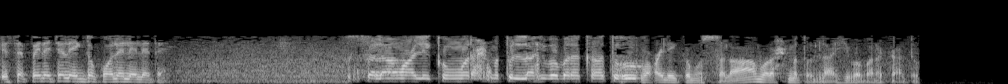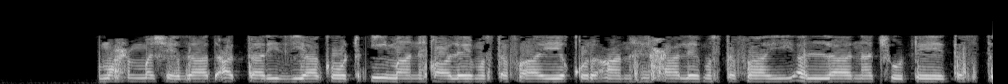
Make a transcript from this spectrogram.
اس سے پہلے چلے ایک دو کالے لے لیتے ہیں۔ السلام علیکم ورحمۃ اللہ وبرکاتہ۔ وعلیکم السلام ورحمۃ اللہ وبرکاتہ۔ محمد شہزاد اتاری ضیا کوٹ ایمان قول مصطفی، قرآن ہے حال مصطفی، اللہ نہ چھوٹے دست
